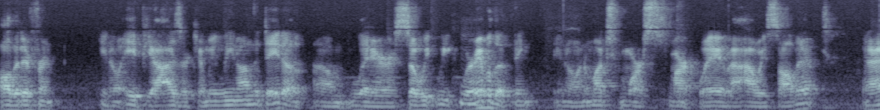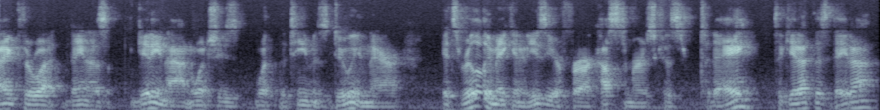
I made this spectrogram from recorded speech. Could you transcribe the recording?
all the different you know APIs or can we lean on the data um, layer? So we, we we're able to think you know in a much more smart way about how we solve it. And I think through what Dana's getting at and what she's what the team is doing there, it's really making it easier for our customers because today to get at this data,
